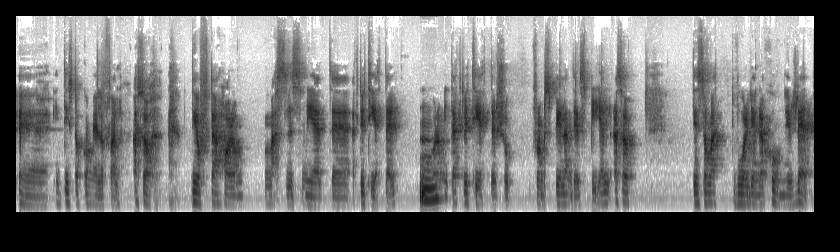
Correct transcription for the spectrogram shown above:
Eh, inte i Stockholm i alla fall. Alltså, det är ofta har de massvis med eh, aktiviteter. Mm. Har de inte aktiviteter så får de spela en del spel. Alltså, det är som att vår generation är rädd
